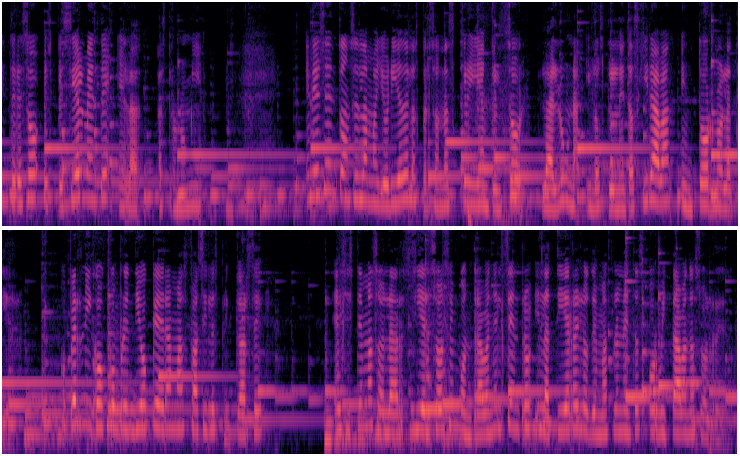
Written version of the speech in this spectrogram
interesó, especialmente en la astronomía. En ese entonces la mayoría de las personas creían que el Sol la Luna y los planetas giraban en torno a la Tierra. Copérnico comprendió que era más fácil explicarse el sistema solar si el Sol se encontraba en el centro y la Tierra y los demás planetas orbitaban a su alrededor.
